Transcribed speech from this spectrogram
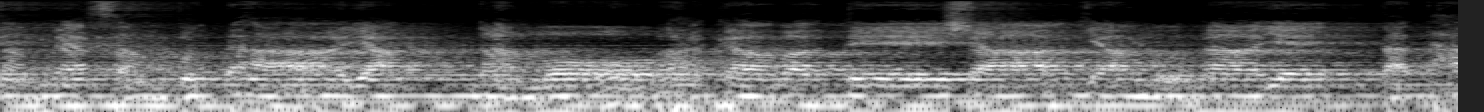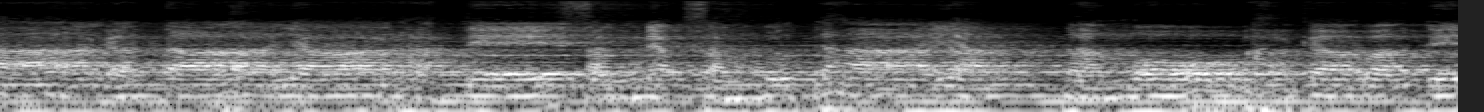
सम्यक् सम्बुद्धाय नमो भगवते शाक्यमुनये तथागतायार्हते सम्यक् सम्बुद्धाय नमो भगवते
